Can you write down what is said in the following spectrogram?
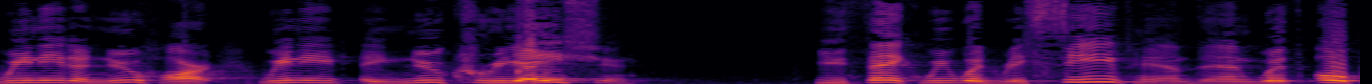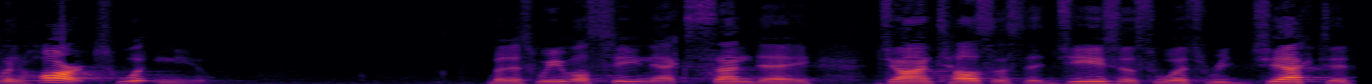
We need a new heart. We need a new creation. You think we would receive Him then with open hearts, wouldn't you? But as we will see next Sunday, John tells us that Jesus was rejected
